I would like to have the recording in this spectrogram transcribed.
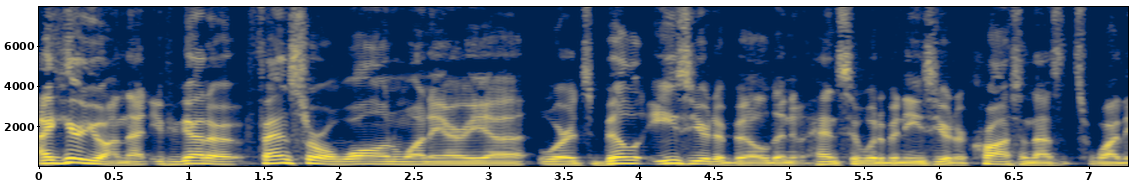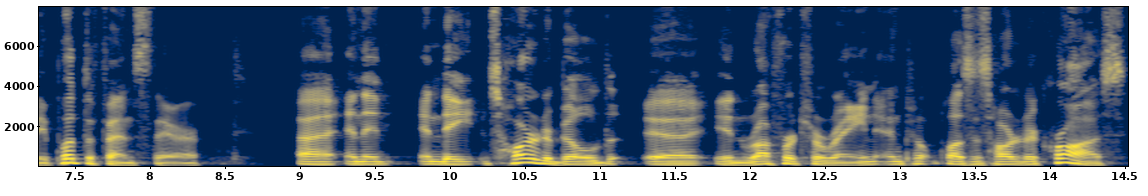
I, hear you on that. If you got a fence or a wall in one area where it's built easier to build, and hence it would have been easier to cross, and that's why they put the fence there. Uh, and then and they it's harder to build uh, in rougher terrain, and plus it's harder to cross.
